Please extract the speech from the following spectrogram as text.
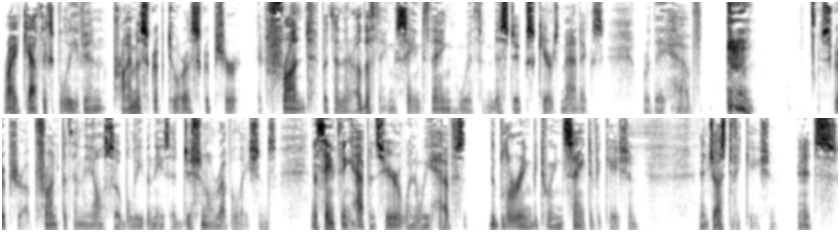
right? Catholics believe in prima scriptura, scripture at front, but then there are other things, same thing with mystics, charismatics, where they have scripture up front, but then they also believe in these additional revelations. And the same thing happens here when we have the blurring between sanctification and justification. And it's,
